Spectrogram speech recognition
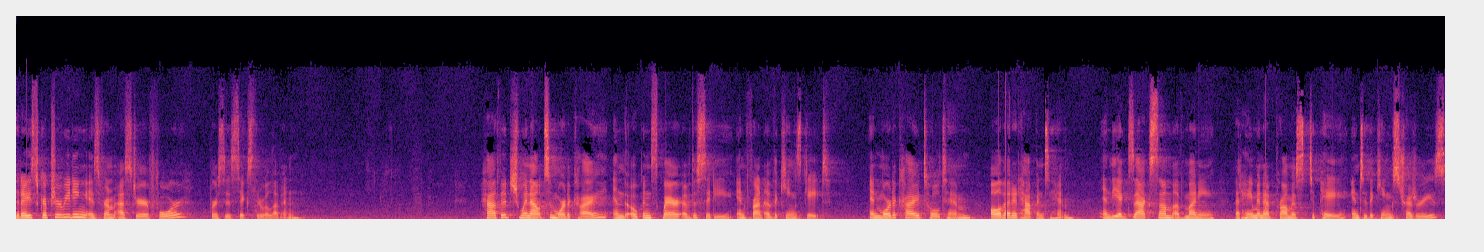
Today's scripture reading is from Esther 4, verses 6 through 11. Hathach went out to Mordecai in the open square of the city in front of the king's gate. And Mordecai told him all that had happened to him and the exact sum of money that Haman had promised to pay into the king's treasuries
